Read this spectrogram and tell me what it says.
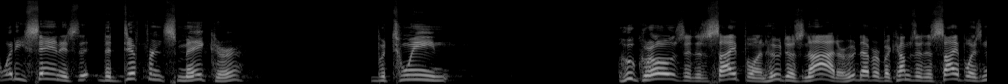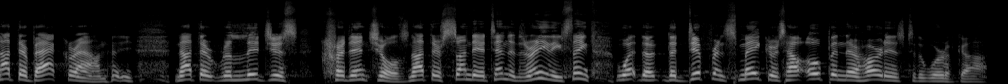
what he's saying is that the difference maker between who grows a disciple and who does not, or who never becomes a disciple, is not their background, not their religious credentials, not their Sunday attendance, or any of these things. What the, the difference maker is how open their heart is to the Word of God,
